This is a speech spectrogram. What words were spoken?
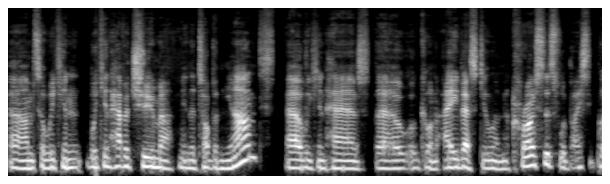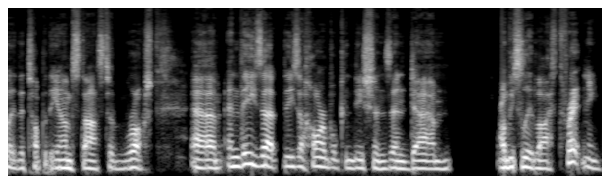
Um, so we can we can have a tumor in the top of the arm. Uh, we can have uh, we call avascular necrosis, where basically the top of the arm starts to rot. Um, and these are these are horrible conditions, and um, obviously life threatening.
